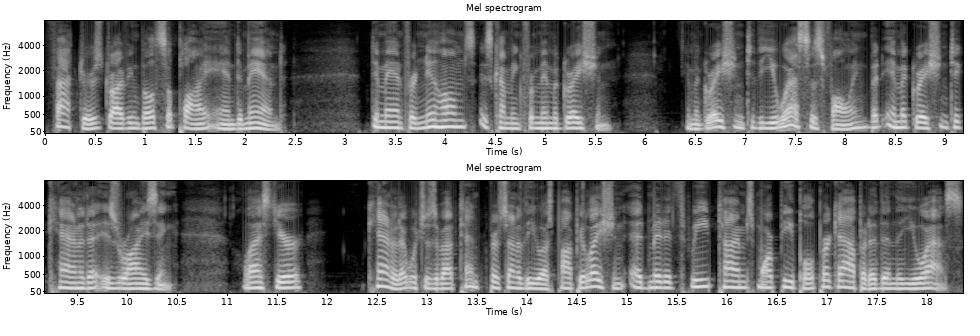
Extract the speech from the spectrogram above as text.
factors driving both supply and demand. Demand for new homes is coming from immigration. Immigration to the US is falling, but immigration to Canada is rising. Last year, Canada, which is about 10% of the U.S. population, admitted three times more people per capita than the U.S.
